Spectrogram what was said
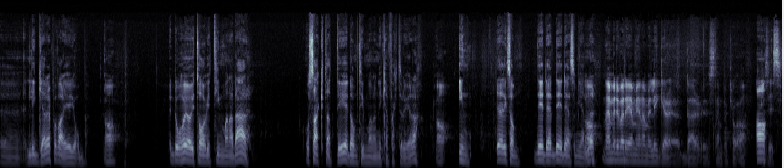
eh, liggare på varje jobb, ja. då har jag ju tagit timmarna där och sagt att det är de timmarna ni kan fakturera. Ja. In, eh, liksom, det, är det, det är det som gäller. ja. Nej, men det var det jag menade med liggare, där stämpelklocka. Ja, Ja. precis.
